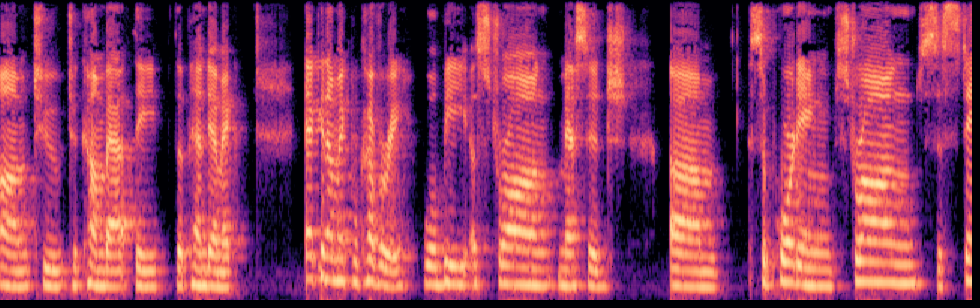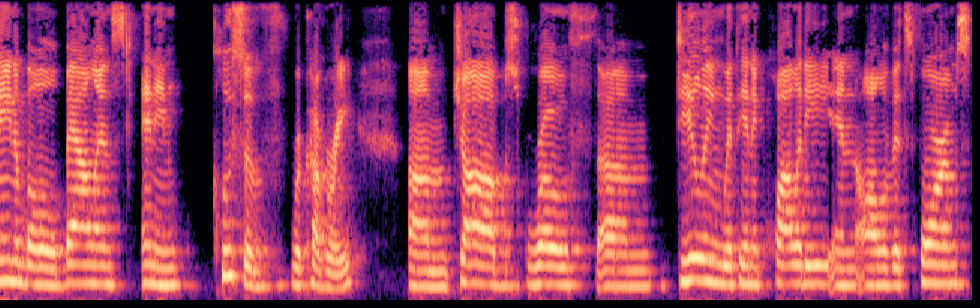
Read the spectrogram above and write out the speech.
um, to to combat the the pandemic. Economic recovery will be a strong message. Um, supporting strong, sustainable, balanced, and inclusive recovery, um, jobs, growth, um, dealing with inequality in all of its forms,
